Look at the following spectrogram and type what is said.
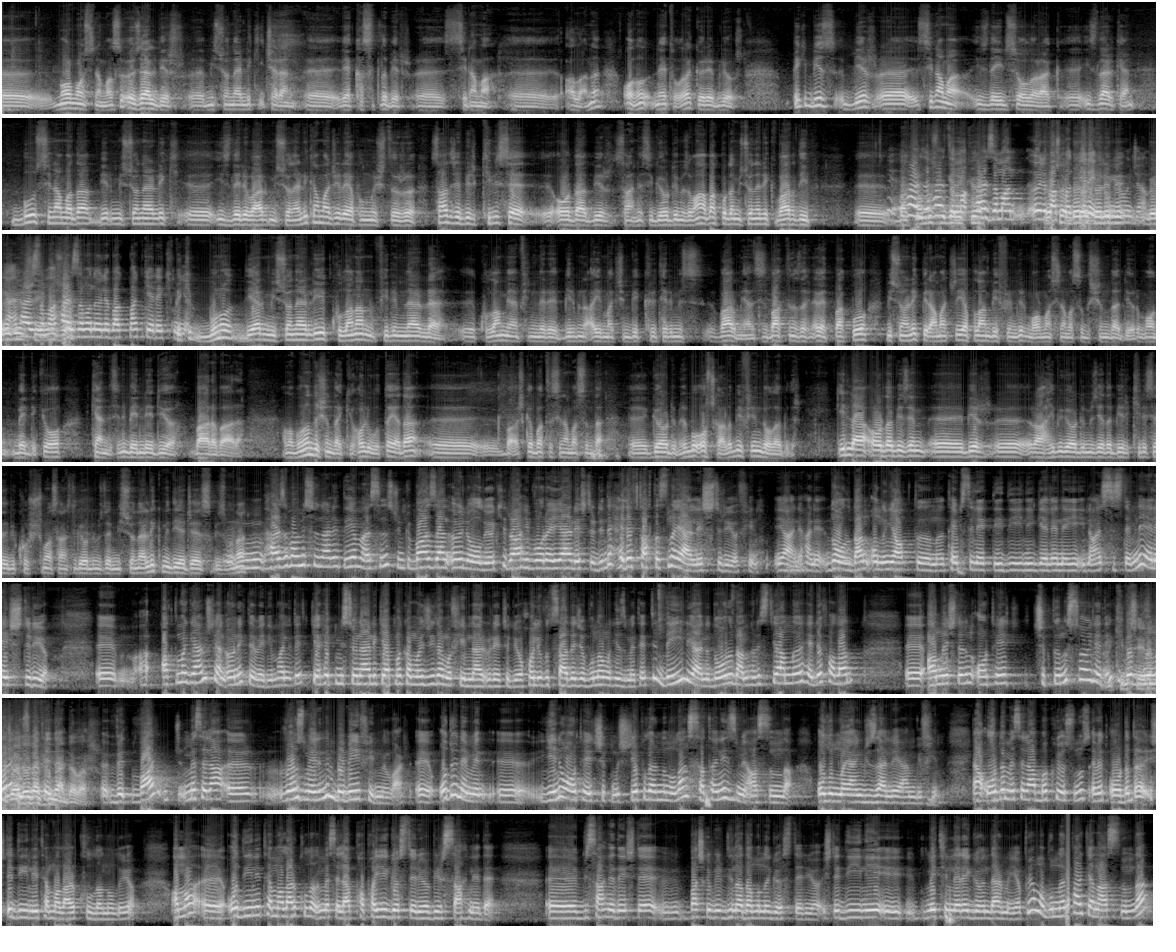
Mormon sineması özel bir e, misyonerlik içeren e, ve kasıtlı bir e, sinema e, alanı. Onu net olarak görebiliyoruz. Peki biz bir e, sinema izleyicisi olarak e, izlerken bu sinemada bir misyonerlik e, izleri var, misyonerlik amacıyla yapılmıştır. Sadece bir kilise e, orada bir sahnesi gördüğümüz zaman ha bak burada misyonerlik var deyip e, Her, bakmamız her mı zaman gerekiyor? her zaman öyle Yoksa bakmak böyle- böyle gerekmiyor bir- hocam. böyle yani bir her zaman her yok. zaman öyle bakmak gerekmiyor. Peki bunu diğer misyonerliği kullanan filmlerle e, kullanmayan filmleri birbirine ayırmak için bir kriterimiz var mı? Yani siz baktığınızda evet bak bu misyonerlik bir amaçlı yapılan bir filmdir. Mormon sineması dışında diyorum. On, belli ki o kendisini belli ediyor bağıra bağıra. Ama bunun dışındaki Hollywood'da ya da e, başka batı sinemasında e, gördüğümüz bu Oscar'lı bir film de olabilir. İlla orada bizim e, bir e, rahibi gördüğümüz ya da bir kilisede bir koşuşturma sahnesi gördüğümüzde misyonerlik mi diyeceğiz biz buna? Her zaman misyonerlik diyemezsiniz çünkü bazen öyle oluyor ki rahibi oraya yerleştirdiğinde hedef tahtasına yerleştiriyor film. Yani hani doğrudan onun yaptığını, temsil ettiği dini, geleneği, inanç sistemini eleştiriyor. E, aklıma gelmişken örnek de vereyim. Hani dedik ya hep misyonerlik yapmak amacıyla mı filmler üretiliyor? Hollywood sadece buna mı hizmet etti? Değil yani doğrudan Hristiyanlığı hedef alan e, anlayışların ortaya çıktığını söyledik. Yani kimseyle mücadele eden filmler de var. E, Ve var mesela e, Rosemary'nin Bebeği filmi var. E, o dönemin e, yeni ortaya çıkmış yapılarından olan satanizmi aslında olumlayan, güzelleyen bir film. Yani orada mesela bakıyorsunuz evet orada da işte dini temalar kullanılıyor. Ama e, o dini temalar kullan mesela papayı gösteriyor bir sahnede. Ee, bir sahnede işte e, başka bir din adamını gösteriyor. İşte dini e, metinlere gönderme yapıyor ama bunları yaparken aslında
